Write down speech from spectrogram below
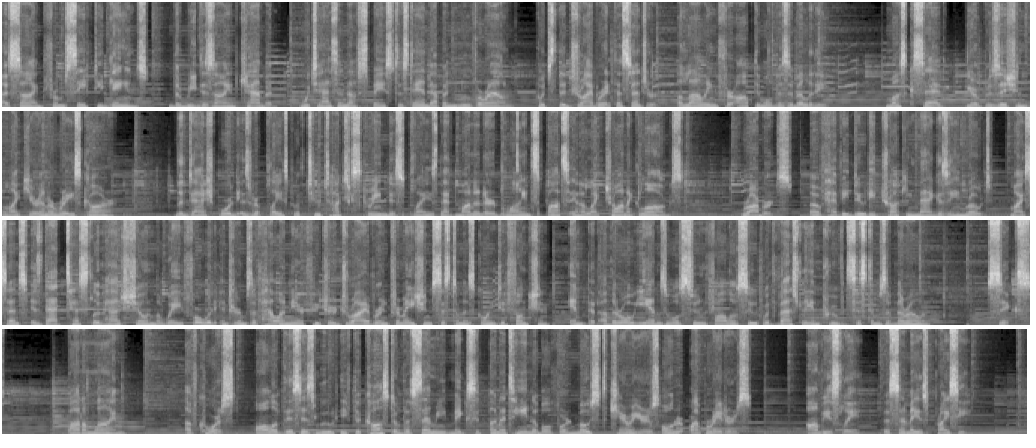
Aside from safety gains, the redesigned cabin, which has enough space to stand up and move around, puts the driver at the center, allowing for optimal visibility. Musk said, you're positioned like you're in a race car. The dashboard is replaced with two touchscreen displays that monitor blind spots and electronic logs. Roberts, of Heavy Duty Trucking magazine wrote, My sense is that Tesla has shown the way forward in terms of how a near-future driver information system is going to function, and that other OEMs will soon follow suit with vastly improved systems of their own. 6. Bottom line. Of course, all of this is moot if the cost of the Semi makes it unattainable for most carriers owner-operators. Obviously, the Semi is pricey.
